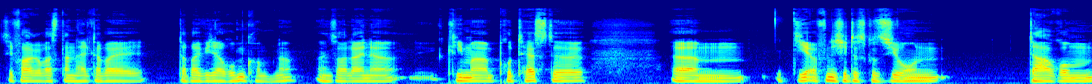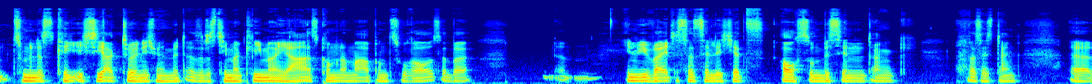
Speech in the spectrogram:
Ist die Frage, was dann halt dabei, dabei wieder rumkommt, ne? Also alleine Klimaproteste, ähm, die öffentliche Diskussion darum, zumindest kriege ich sie aktuell nicht mehr mit. Also das Thema Klima, ja, es kommt noch mal ab und zu raus, aber ähm, inwieweit ist tatsächlich jetzt auch so ein bisschen dank, was heißt dank, äh,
